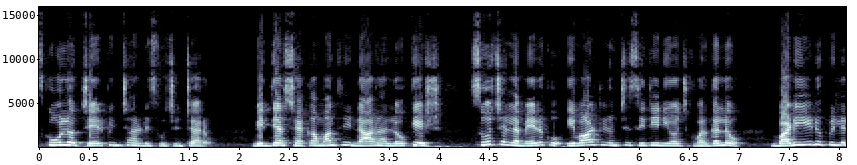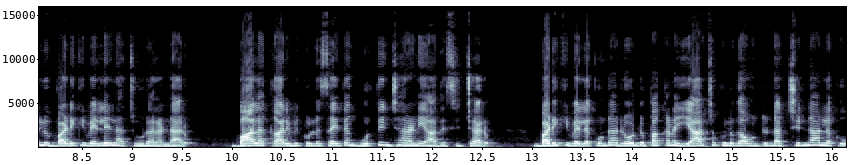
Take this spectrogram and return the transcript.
స్కూల్లో చేర్పించాలని సూచించారు. విద్యాశాఖ మంత్రి నారా లోకేష్ సూచనల మేరకు ఇవాటి నుంచి సిటీ నియోజకవర్గంలో బడియేడు పిల్లలు బడికి వెళ్ళేలా చూడాలన్నారు. బాల కార్మికులను సైతం గుర్తించాలని ఆదేశించారు. బడికి వెళ్ళకుండా రోడ్డు పక్కన యాచకులుగా ఉంటున్న చిన్నారులకు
